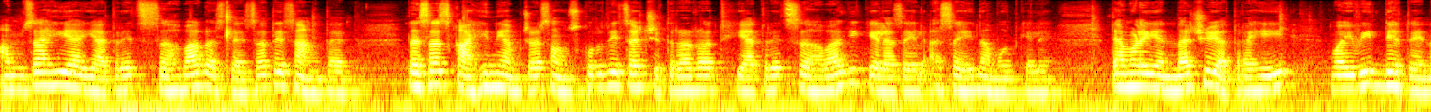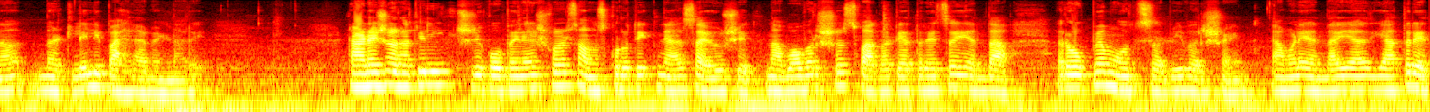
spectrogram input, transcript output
आमचाही या यात्रेत सहभाग असल्याचं ते सांगतायत. तसंच काहींनी आमच्या संस्कृतीचा चित्ररथ यात्रेत सहभागी केला जाईल असंही नमूद केलंय. त्यामुळे यंदाची यात्रा ही वैविध्यतेनं नटलेली पाहायला मिळणार आहे. ठाणे शहरातील श्री कोपेनेश्वर सांस्कृतिक न्यास आयोजित नववर्ष स्वागत यात्रेचं यंदा रौप्य महोत्सवी वर्ष. आहे त्यामुळे यंदा या यात्रेत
